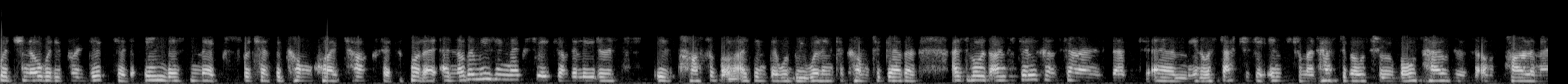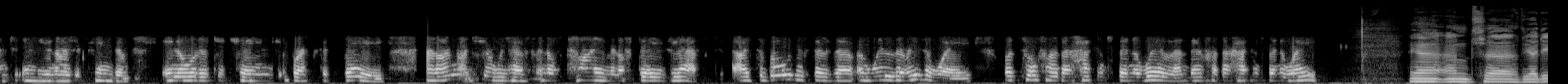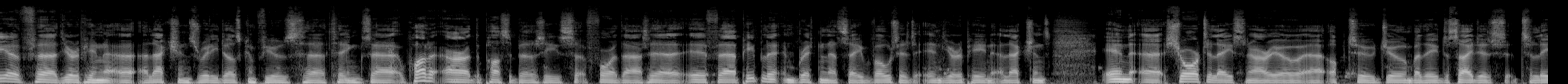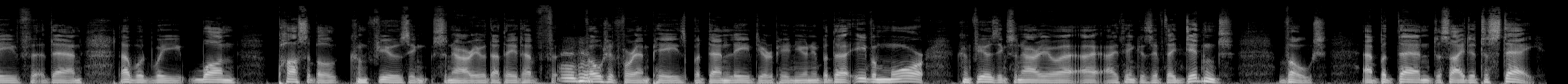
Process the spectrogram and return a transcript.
which nobody predicted in this mix, which has become quite toxic. But a, another meeting next week of the leaders is possible. I think they would be willing to come together. I suppose I'm still concerned that um, you know a statutory instrument has to go through both houses of Parliament in the United Kingdom in order to change Brexit Day, and I'm not sure we have enough time, enough days left. I suppose if there's a, a will, there is a way, but so far there hasn't been a will, and therefore there hasn't been a way. Yeah, and uh, the idea of uh, the European uh, elections really does confuse uh, things. Uh, what are the possibilities for that? Uh, if people in Britain, let's say, voted in the European elections in a short delay scenario up to June, but they decided to leave then, that would be one possible confusing scenario that they'd have mm-hmm. voted for MPs but then leave the European Union. But the even more confusing scenario, I, I think, is if they didn't vote, uh, but then decided to stay.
